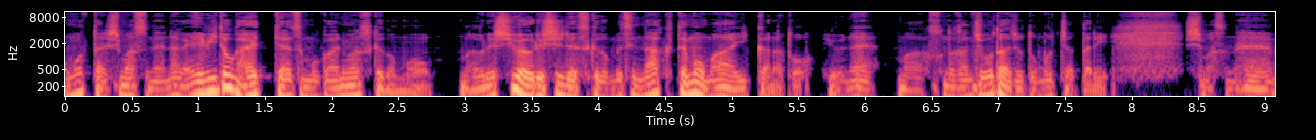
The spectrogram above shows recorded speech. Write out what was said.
思ったりしますね。なんかエビとか入ったやつもありますけども、まあ嬉しいは嬉しいですけど、別になくてもまあいいかなというね。まあそんな感じのことはちょっと思っちゃったりしますね。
